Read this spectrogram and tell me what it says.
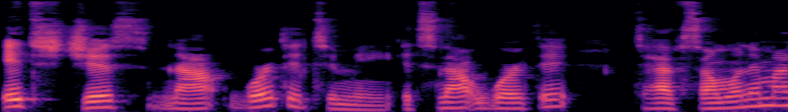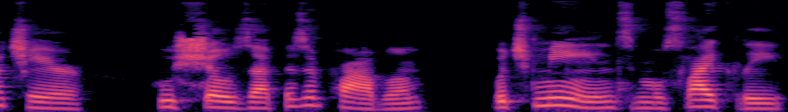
It's just not worth it to me. It's not worth it to have someone in my chair who shows up as a problem, which means most likely,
